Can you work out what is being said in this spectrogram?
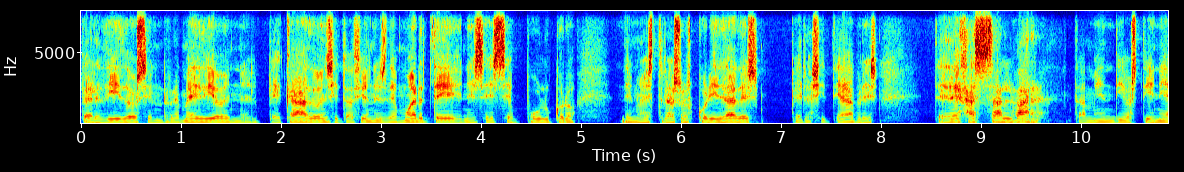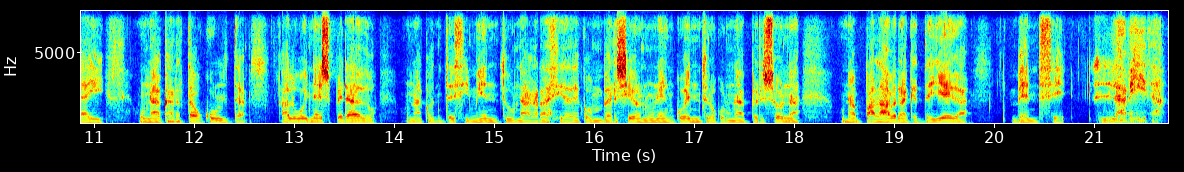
perdidos sin remedio en el pecado, en situaciones de muerte, en ese sepulcro de nuestras oscuridades, pero si te abres, te dejas salvar también Dios tiene ahí una carta oculta, algo inesperado, un acontecimiento, una gracia de conversión, un encuentro con una persona, una palabra que te llega, vence la vida.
